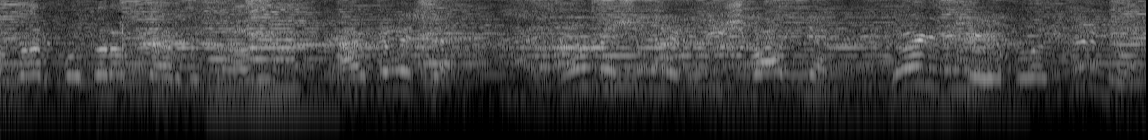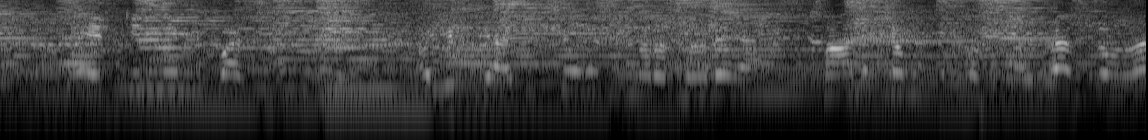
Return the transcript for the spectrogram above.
Onlar fotoğraf nerede abi? Arkadaşlar iş varken böyle bir şey yapılabilir mi ya? Bu etkinliğin bir parçası değil mi? Ayıp ya git şöyle şunlara söyle ya. Sahne çabuk tutmasınlar. Biraz sonra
